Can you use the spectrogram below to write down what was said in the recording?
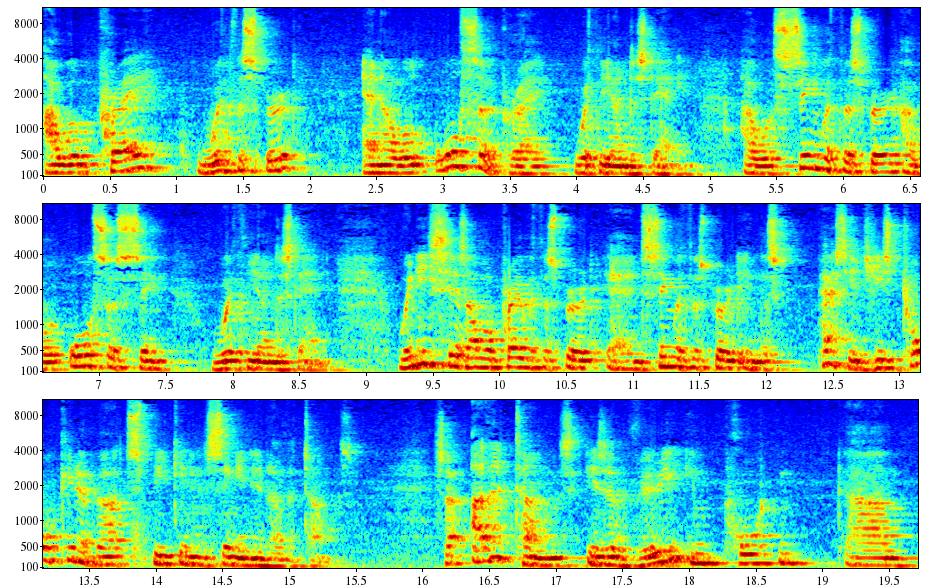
I will pray with the Spirit, and I will also pray with the understanding. I will sing with the Spirit, I will also sing with the understanding. When he says, I will pray with the Spirit and sing with the Spirit in this passage, he's talking about speaking and singing in other tongues. So, other tongues is a very important um,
